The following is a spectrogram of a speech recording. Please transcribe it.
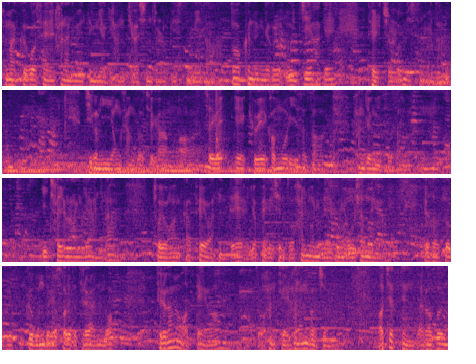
정말 그곳에 하나님의 능력이 함께 하신 줄로 믿습니다. 또 그 능력을 의지하게 될 줄로 믿습니다. 지금 이 영상도 제가 어, 저에게 교회 건물이 있어서 환경이 있어서 음, 이 촬영하는 게 아니라 조용한 카페에 왔는데 옆에 계신 또 할머니 네 분이 오셨네요. 그래서 또 그, 그분들의 소리도 들어가는 뭐 들어가면 어때요? 또 함께 하는 거죠. 어쨌든 여러분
